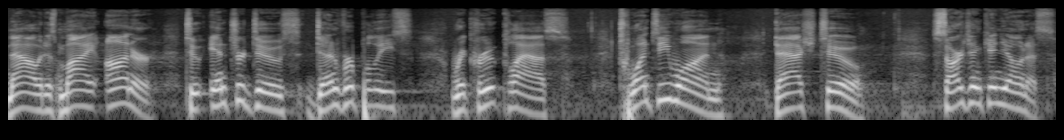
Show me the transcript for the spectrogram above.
Now it is my honor to introduce Denver Police Recruit Class 21-2, Sergeant Quinones.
